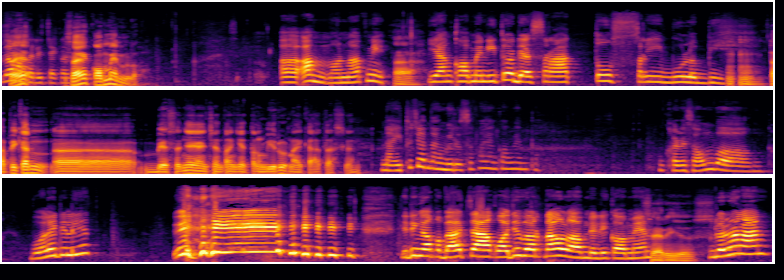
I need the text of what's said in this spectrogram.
nggak saya, usah dicek lagi. saya komen loh. Eh, am mohon maaf nih. Ah. yang komen itu ada seratus ribu lebih. Mm, Tapi kan eh, biasanya yang centang-centang biru naik ke atas kan. Nah itu centang biru semua yang komen tuh. Bukannya sombong. Boleh dilihat? Jadi nggak kebaca. Aku aja baru tahu loh Om Deddy komen. Serius. Beneran?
